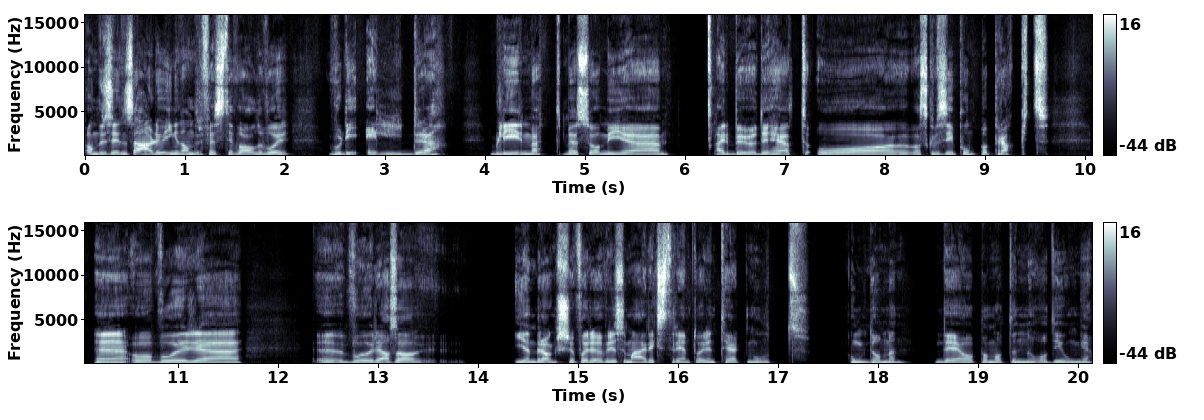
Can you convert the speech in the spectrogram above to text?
andre- siden så er det jo ingen andre festivaler hvor, hvor de eldre blir møtt med så mye ærbødighet og hva skal vi si, pomp og prakt. Eh, Og hvor, hvor altså I en bransje for øvrig som er ekstremt orientert mot ungdommen, det å på en måte nå de unge.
